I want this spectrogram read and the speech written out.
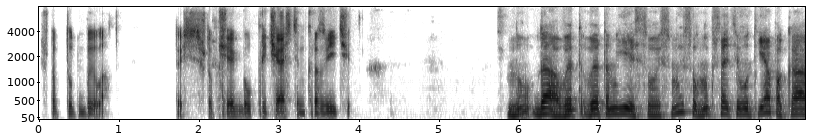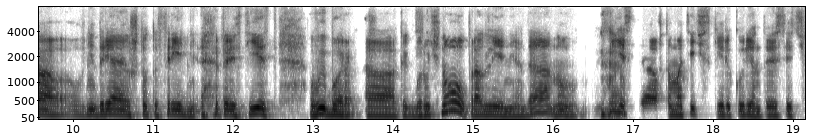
чтобы тут было. То есть, чтобы человек был причастен к развитию. Ну да, в, это, в этом есть свой смысл. Ну, кстати, вот я пока внедряю что-то среднее. То есть есть выбор а, как бы ручного управления, да, ну, uh-huh. есть автоматический рекуррент. То есть если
